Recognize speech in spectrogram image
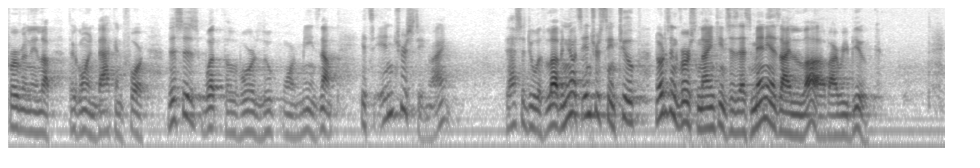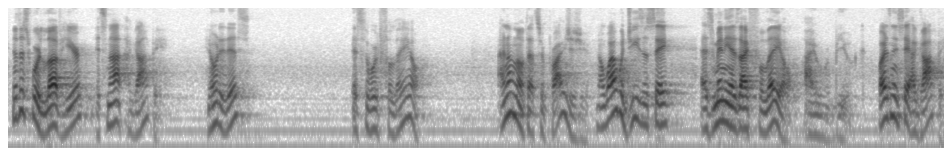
fervently in love. They're going back and forth. This is what the word lukewarm means. Now, it's interesting, right? It has to do with love. And you know, it's interesting too. Notice in verse 19 it says, As many as I love, I rebuke. You know, this word love here, it's not agape. You know what it is? It's the word phileo. I don't know if that surprises you. Now, why would Jesus say, As many as I phileo, I rebuke? Why doesn't he say agape?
